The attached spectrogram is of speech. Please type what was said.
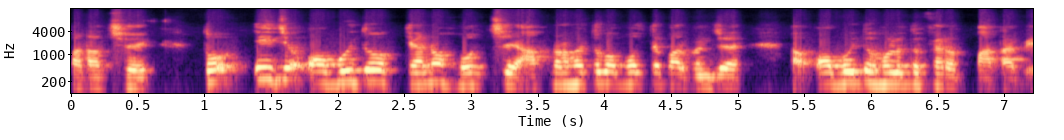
পাঠাচ্ছে। তো এই যে অবৈধ কেন হচ্ছে, আপনারা হয়তো বা বলতে পারবেন যে অবৈধ হলে তো ফেরত পাঠাবে।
